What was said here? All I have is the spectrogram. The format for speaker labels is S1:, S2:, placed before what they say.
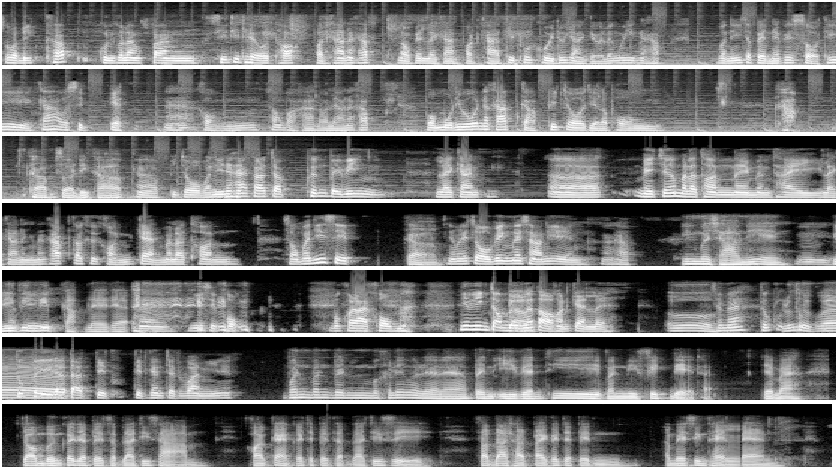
S1: สวัสดีครับ คุณกำลังฟัง City Trail Talk Podcast นะครับ เราเป็นรายการพอดคาสต์ที่พูดคุยทุกอย่างเกี่ยวกับเรื่องวิ่งนะครับ วันนี้จะเป็น episode ที่ 91 นะฮะของช่องพอดคาสต์เราแล้วนะครับ ผมหมูทิวุฒินะครับ กับพี่โจเจรพงศ์
S2: ครับ ครับ สวัสดีครับ
S1: ครับพี่โจวันนี้นะฮะก็จะเพิ่งไปวิ่งรายการเอ่อ major มาราธอนในเมืองไทยรายการหนึ่งนะครับ ก็คือขอนแก่นมาราธอน 2020
S2: ครับ
S1: ยังพี่โจวิ่งเมื่อเช้านี้เองนะครับ
S2: วิ่งเมื่อเช้านี้เอง
S1: อืม
S2: รีบวิ่ง
S1: วันที่
S2: รีบกลับเลยเนี่ย
S1: ใช่26มกราคม นี่วิ่งจอมบึงแล้วต่อขอนแก่นเลย
S2: โอ้
S1: ใช่ไหมทุก
S2: รู้สึก
S1: ทุ
S2: ว่า
S1: ทุกปีจะตัดติดติดกันเจ็ดวันนี้
S2: มันมันเป็นมันเขาเรียกว่าอะไรนะ เป็นอีเวนท์ที่มันมี fix date อะใช่ไหมจอมบึงก็จะเป็นสัปดาห์ที่สามขอนแก่นก็จะเป็นสัปดาห์ที่สี่สัปดาห์ถัดไปก็จะเป็น Amazing Thailand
